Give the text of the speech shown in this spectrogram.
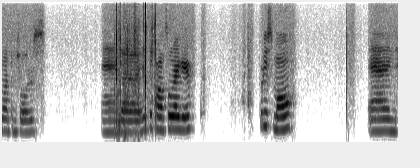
1 controllers. And uh, here's the console right here. Pretty small. And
